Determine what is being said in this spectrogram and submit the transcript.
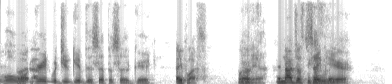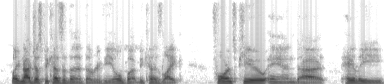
Well, but, what uh, grade would you give this episode, Greg? A plus. Oh yeah. And not just because Same of the, here. Like not just because of the the reveal, but because like Florence Pugh and uh Hailee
